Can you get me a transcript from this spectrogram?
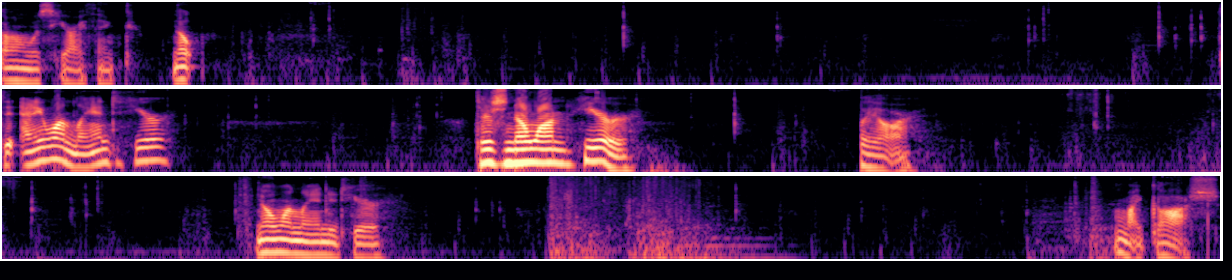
Someone was here, I think. Nope. Did anyone land here? There's no one here. They are. No one landed here. Oh my gosh.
